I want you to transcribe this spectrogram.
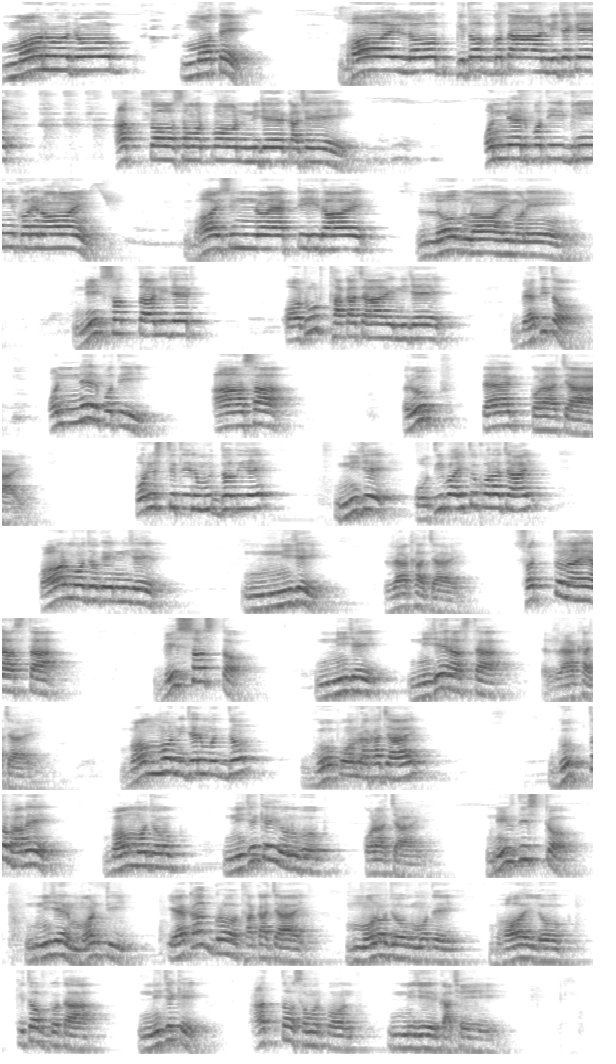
মনোযোগ মতে। ভয়, লোভ, কৃতজ্ঞতা নিজেকে আত্মসমর্পণ নিজের কাছে। অন্যের প্রতি বিলীন করে নয়। ভয় শূন্য একটি হৃদয়, লোভ নয় মনে। নিজ সত্তা নিজের অটুট থাকা চায় নিজে ব্যতীত অন্যের প্রতি আশা রূপ ত্যাগ করা চায় পরিস্থিতির মধ্য দিয়ে নিজে অতিবাহিত করা চায় কর্মযোগে নিজের নিজে রাখা চায় সত্য নয় আস্থা, বিশ্বস্ত নিজে, নিজের আস্থা রাখা চায় ব্রহ্ম নিজের মধ্যে গোপন রাখা চায় গুপ্তভাবে ব্রহ্মযোগ নিজেকেই অনুভব করা চায় নির্দিষ্ট নিজের মনটি একাগ্র থাকা চায় মনোযোগ মতে ভয়, লোভ, কৃতজ্ঞতা নিজেকে আত্মসমর্পণ নিজের কাছে।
